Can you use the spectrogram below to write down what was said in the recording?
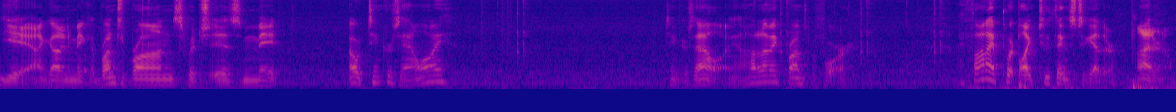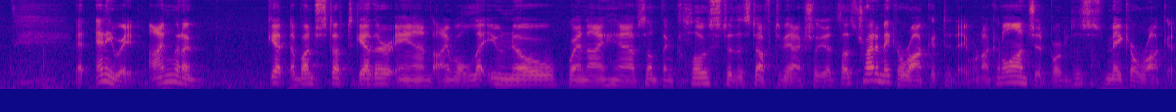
Yeah, I gotta make a bunch of bronze, which is made... Oh, Tinker's Alloy? Tinker's Alloy. How did I make bronze before? I thought I put like two things together. I don't know. At any rate, I'm gonna get a bunch of stuff together and I will let you know when I have something close to the stuff to be actually let's, let's try to make a rocket today. We're not going to launch it but let's just make a rocket.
